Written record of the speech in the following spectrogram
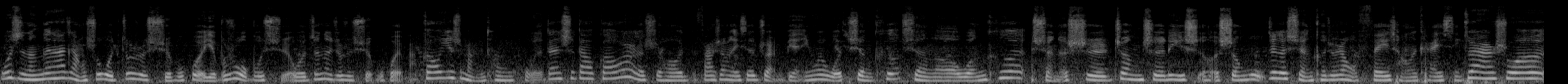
我只能跟他讲说，我就是学不会，也不是我不学，我真的就是学不会吧。高一是蛮痛苦的，但是到高二的时候发生了一些转变，因为我选科选了文科，选的是政治、历史和生物，这个选科就让我非常的开心。虽然说，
